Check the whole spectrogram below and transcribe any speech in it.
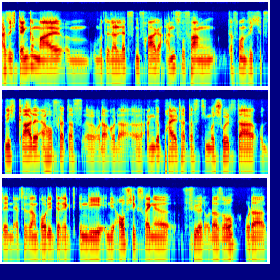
Also ich denke mal, ähm, um mit der letzten Frage anzufangen, dass man sich jetzt nicht gerade erhofft hat, dass äh, oder, oder äh, angepeilt hat, dass Timo Schulz da und den FC St. Pauli direkt in die, in die Aufstiegsränge führt oder so oder,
